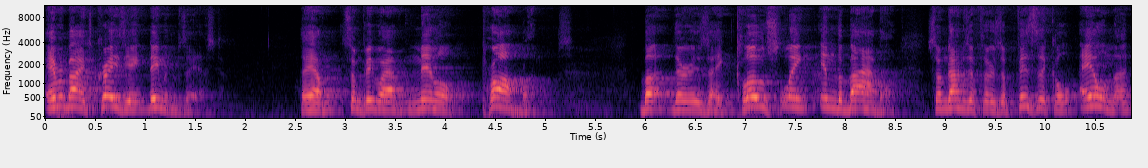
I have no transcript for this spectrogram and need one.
Everybody's crazy ain't demon possessed. They have some people have mental problems. But there is a close link in the Bible. Sometimes, if there's a physical ailment,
